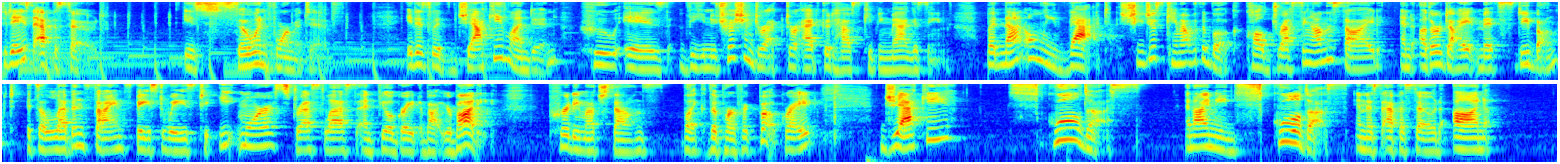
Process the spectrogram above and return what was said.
Today's episode is so informative. It is with Jackie London, who is the nutrition director at Good Housekeeping Magazine. But not only that, she just came out with a book called Dressing on the Side and Other Diet Myths Debunked. It's 11 science based ways to eat more, stress less, and feel great about your body. Pretty much sounds like the perfect book, right? Jackie schooled us, and I mean schooled us in this episode on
